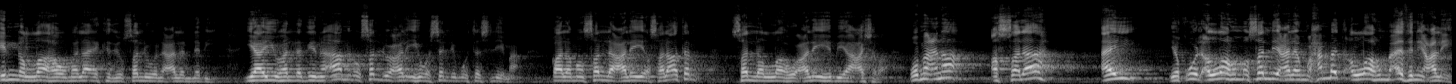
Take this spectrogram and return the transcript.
إن الله وملائكته يصلون على النبي. يا أيها الذين آمنوا صلوا عليه وسلموا تسليما. قال من صلى علي صلاة صلى الله عليه بها عشرة. ومعنى الصلاة أي يقول اللهم صل على محمد اللهم أثني عليه.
